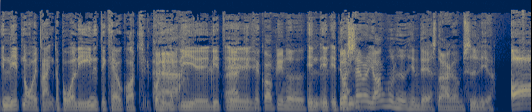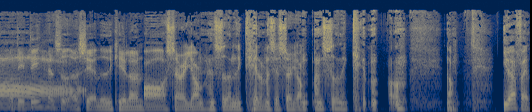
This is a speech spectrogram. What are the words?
en 19-årig dreng, der bor alene. Det kan jo godt gå Ja. hen og blive øh, lidt... Ja, øh, det kan godt blive noget... en, et, et Det var bunk- Sarah Young, hun hed hende, der jeg snakkede om tidligere. Åh, Og det er det, han sidder og ser nede i kælderen. Åh, oh, Sarah Young, han sidder nede i kælderen og siger Sarah Young, han sidder nede i kælderen. Oh. Nå, i hvert fald.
